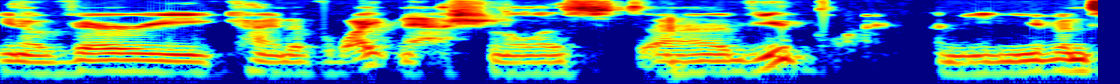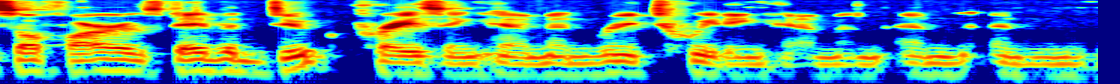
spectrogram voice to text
you know, very kind of white nationalist uh, viewpoint. I mean, even so far as David Duke praising him and retweeting him and and and,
